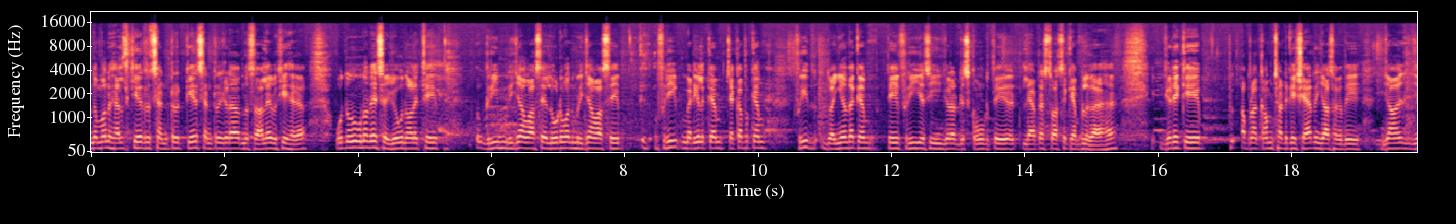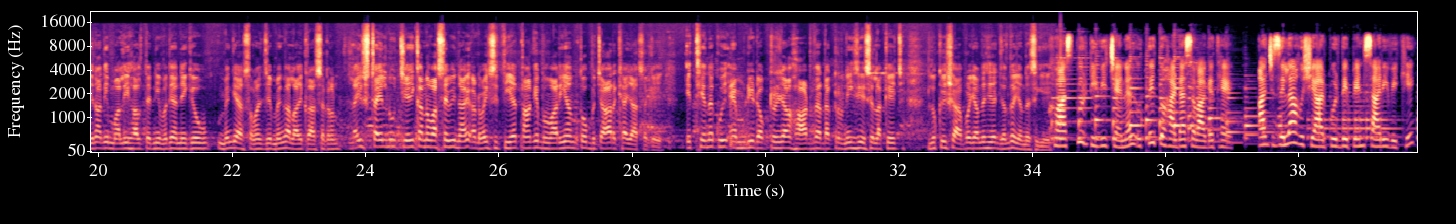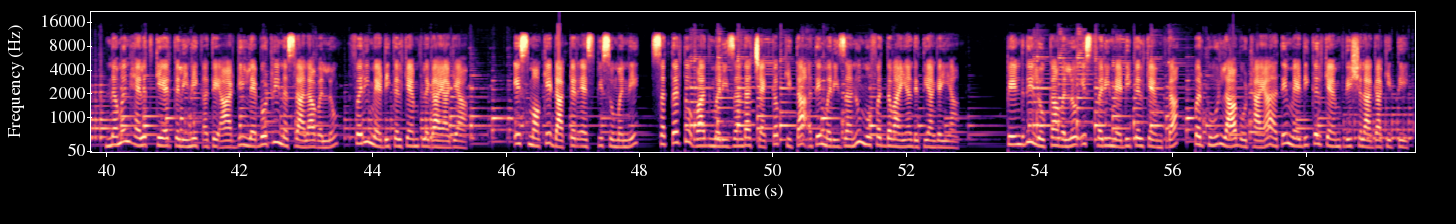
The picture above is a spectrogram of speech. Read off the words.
Naman health care centre care centre ਜਿਹੜਾ ਨਸਰਾਲੇ ਵਿਖੇ ਹੈਗਾ, ਉਦੋਂ ਉਹਨਾਂ ਦੇ ਸਹਿਯੋਗ ਨਾਲ ਇੱਥੇ ਗਰੀਬ ਮਰੀਜ਼ਾਂ ਵਾਸਤੇ, ਲੋੜਵੰਦ ਮਰੀਜ਼ਾਂ ਵਾਸਤੇ free medical camp checkup camp free ਦਵਾਈਆਂ ਦਾ ਕੈਂਪ ਤੇ ਫ੍ਰੀ ਅਸੀਂ ਜਿਹੜਾ ਡਿਸਕਾਊਂਟ ਤੇ ਲੈਬ ਟੈਸਟ ਵਾਸਤੇ ਕੈਂਪ ਲਗਾਇਆ ਹੈ, ਜਿਹੜੇ ਕਿ ਆਪਣਾ ਕੰਮ ਛੱਡ ਕੇ ਸ਼ਹਿਰ ਨਹੀਂ ਜਾ ਸਕਦੇ ਜਾਂ ਜਿਨ੍ਹਾਂ ਦੀ ਮਾਲੀ ਹਾਲਤ ਇੰਨੀ ਵਧੀਆ ਨਹੀਂ ਕਿ ਉਹ ਮਹਿੰਗੇ ਹਸਪਤਾਲਾਂ 'ਚ ਮਹਿੰਗਾ ਇਲਾਜ ਕਰਾ ਸਕਣ। ਲਾਈਫ ਸਟਾਈਲ ਨੂੰ ਚੇਂਜ ਕਰਨ ਵਾਸਤੇ ਵੀ ਨਾ ਐਡਵਾਈਸ ਦਿੱਤੀ ਹੈ ਤਾਂ ਕਿ ਬਿਮਾਰੀਆਂ ਤੋਂ ਬਚਾਅ ਰੱਖਿਆ ਜਾ ਸਕੇ। ਇੱਥੇ ਨਾ ਕੋਈ ਐਮਡੀ ਡਾਕਟਰ ਜਾਂ ਹਾਰਟ ਦਾ ਡਾਕਟਰ ਨਹੀਂ ਸੀ ਇਸ ਇਲਾਕੇ 'ਚ। ਲੋਕੀ ਹੁਸ਼ਿਆਰਪੁਰ ਜਾਂਦੇ ਸੀ ਜਾਂ ਜਲੰਧਰ ਜਾਂਦੇ ਸੀਗੇ। ਖਵਾਸਪੁਰ ਟੀਵੀ ਚੈਨਲ ਉੱਤੇ ਤੁਹਾਡਾ ਸਵਾਗਤ ਹੈ। ਅੱਜ ਜ਼ਿਲ੍ਹਾ ਹੁਸ਼ਿਆਰਪੁਰ ਦੇ ਪਿੰਡ ਸਾਰੀ ਵਿਖੇ ਨਮਨ ਹੈਲਥ ਕੇਅਰ ਕਲੀਨਿਕ ਅਤੇ ਆਰਡੀ ਲੈਬੋਰਟਰੀ ਨਸਰਾਲਾ ਵੱਲੋਂ ਫਰੀ ਮੈਡੀਕਲ ਕੈਂਪ ਲਗਾਇਆ ਗਿਆ। ਇਸ ਮੌਕੇ ਡਾਕਟਰ ਐਸਪੀ ਸੁਮਨ ਨੇ 70 ਤੋਂ ਵੱਧ ਮਰੀਜ਼ਾਂ ਦਾ ਚੈੱਕਅਪ ਕੀਤਾ ਅਤੇ ਮਰੀਜ਼ਾਂ ਨੂੰ ਮੁਫਤ ਦਵਾਈਆਂ ਦਿੱਤੀਆਂ ਗਈਆਂ। ਪਿੰਡ ਦੇ ਲੋਕਾਂ ਵੱਲੋਂ ਇਸ ਫਰੀ ਮੈਡੀਕਲ ਕੈਂਪ ਦਾ ਭਰਪੂਰ ਲਾਭ ਉਠਾਇਆ ਅਤੇ ਮੈਡੀਕਲ ਕੈਂਪ ਦੀ ਸ਼ਲਾਘਾ ਕੀਤੀ।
